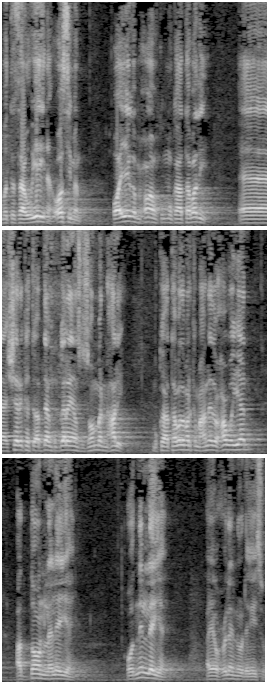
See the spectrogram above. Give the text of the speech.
mutasaawiyeyn ah oo siman oo iyaga muxuu mukaatabadii sharikatu abdaanku galayaan soo marin xali. Mukaatabada marka macnaheed waxaa weeyaan addoon la leeyahay ood nin leeyahay ayaa wuxuu le noo dhegeyso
